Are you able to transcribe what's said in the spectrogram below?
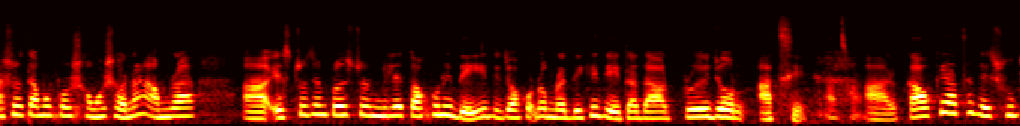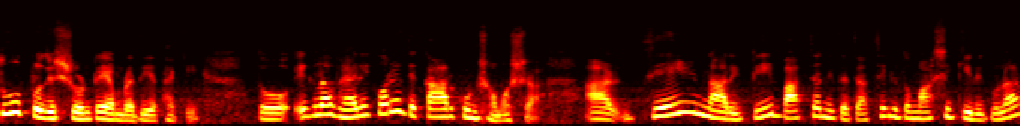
আসলে তেমন কোনো সমস্যা হয় না। আমরা এস্ট্রোজেন প্রোজেস্ট্রন মিলে তখনই দেই যে যখন আমরা দেখি যে এটা দেওয়ার প্রয়োজন আছে। আচ্ছা। আর কাউকে আছে যে শুধু প্রজেস্ট্রনটাই আমরা দিয়ে থাকি। তো এগুলো ভ্যারি করে যে কার কোন সমস্যা। আর যেই নারীটি বাচ্চা নিতে চাচ্ছে কিন্তু মাসিক ইরেগুলার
